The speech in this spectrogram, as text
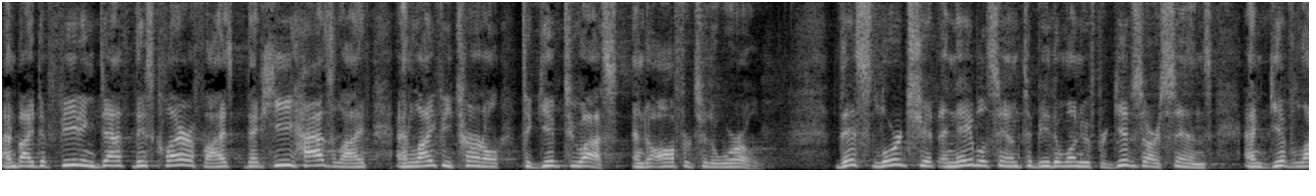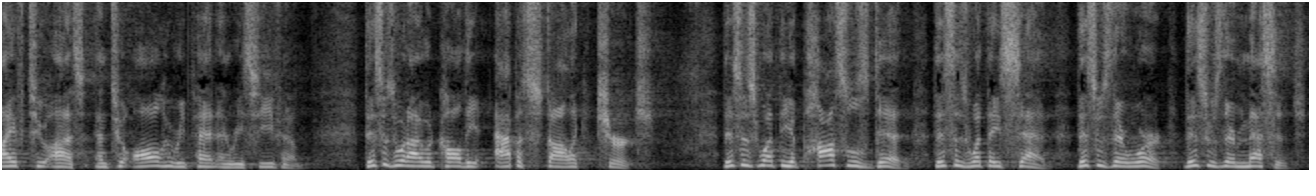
and by defeating death, this clarifies that he has life and life eternal to give to us and to offer to the world. This lordship enables him to be the one who forgives our sins and give life to us and to all who repent and receive him. This is what I would call the apostolic church. This is what the apostles did. This is what they said. This was their work. This was their message.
